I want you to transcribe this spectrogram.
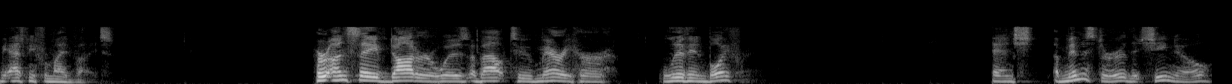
She asked me for my advice. Her unsaved daughter was about to marry her live in boyfriend. And a minister that she knew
